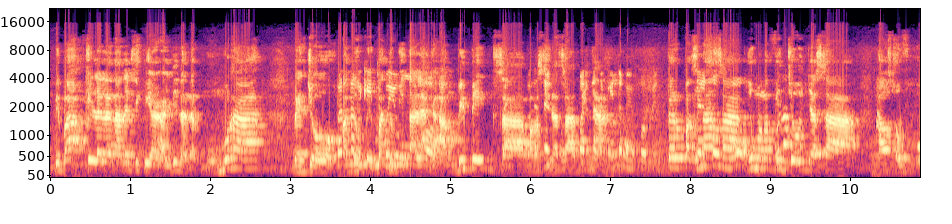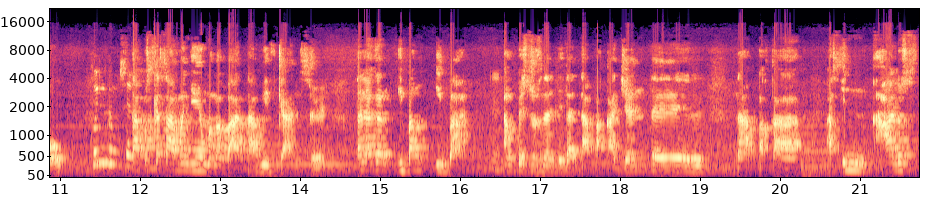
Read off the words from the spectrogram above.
Di ba, kilala natin si PRRD na nagmumura, medyo Parang madumi, madumi yung talaga comment. ang bibig sa mga sinasabi niya. Pero pag Cellphone nasa mo. yung mga video niya sa House of Hope, tapos kasama niya yung mga bata with cancer, talagang ibang-iba. Ang personalidad. Napaka-gentle, napaka... As in, halos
